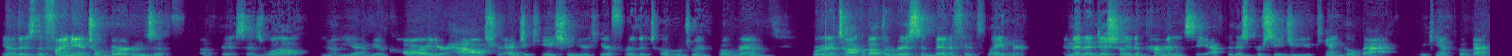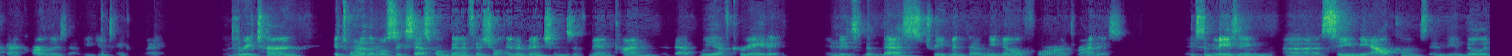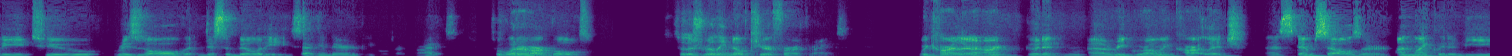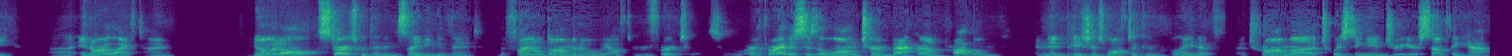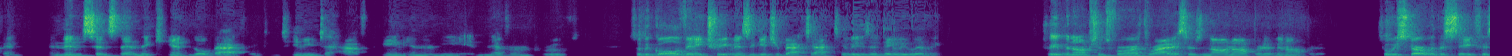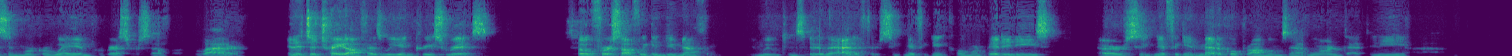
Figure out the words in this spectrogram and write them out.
You know, there's the financial burdens of, of this as well. You know, you have your car, your house, your education. You're here for the total joint program. We're going to talk about the risks and benefits later. And then additionally, the permanency. After this procedure, you can't go back. We can't put back that cartilage that we do take away. The return, it's one of the most successful beneficial interventions of mankind that we have created. And it's the best treatment that we know for arthritis. It's amazing uh, seeing the outcomes and the ability to resolve disability secondary to people's arthritis. So, what are our goals? So, there's really no cure for arthritis. We currently aren't good at uh, regrowing cartilage. Uh, stem cells are unlikely to be uh, in our lifetime you know, it all starts with an inciting event, the final domino, we often refer to it. So, arthritis is a long term background problem, and then patients will often complain of a trauma, a twisting injury, or something happened. And then since then, they can't go back. They continue to have pain in their knee. It never improves. So, the goal of any treatment is to get you back to activities of daily living. Treatment options for arthritis there's non operative and operative. So, we start with the safest and work our way and progress ourselves up the ladder. And it's a trade off as we increase risk. So, first off, we can do nothing. And we would consider that if there's significant comorbidities or significant medical problems that warrant that any uh,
